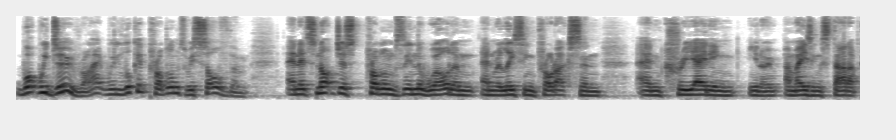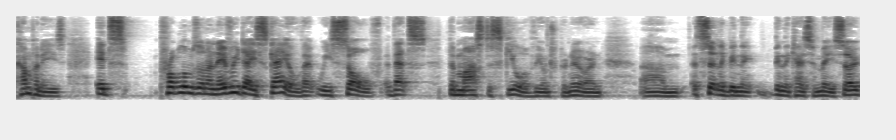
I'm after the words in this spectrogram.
what we do, right? We look at problems, we solve them, and it's not just problems in the world and, and releasing products and and creating you know amazing startup companies. It's problems on an everyday scale that we solve. That's the master skill of the entrepreneur, and um, it's certainly been the, been the case for me. So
